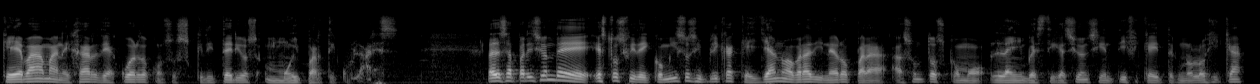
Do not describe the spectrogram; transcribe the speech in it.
que va a manejar de acuerdo con sus criterios muy particulares. La desaparición de estos fideicomisos implica que ya no habrá dinero para asuntos como la investigación científica y tecnológica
